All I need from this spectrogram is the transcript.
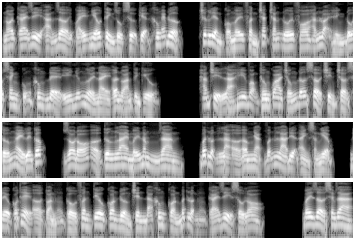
Nói cái gì ạn dở quấy nhiễu tình dục sự kiện không ép được trước liền có mấy phần chắc chắn đối phó hắn loại hình đỗ xanh cũng không để ý những người này ân oán tình cứu. Hắn chỉ là hy vọng thông qua chống đỡ sở chỉnh trở sớm ngày lên cấp, do đó ở tương lai mấy năm gian, bất luận là ở âm nhạc vẫn là điện ảnh sản nghiệp, đều có thể ở toàn cầu phân tiêu con đường trên đã không còn bất luận cái gì sầu lo. Bây giờ xem ra,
